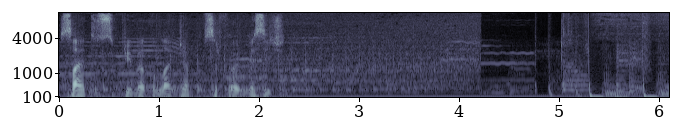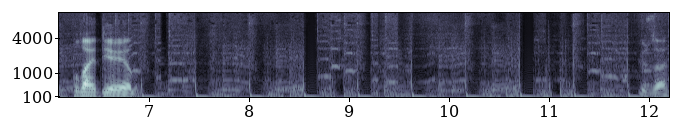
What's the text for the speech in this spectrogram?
Scientist Supreme'e kullanacağım. Sırf ölmesi için. Blind'i yayalım. Güzel.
